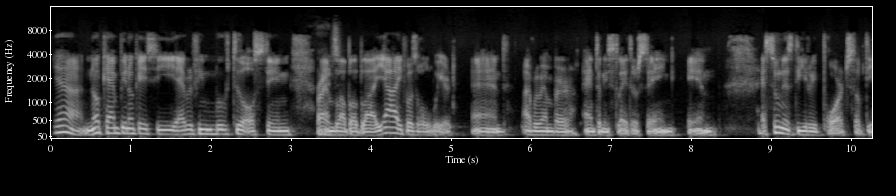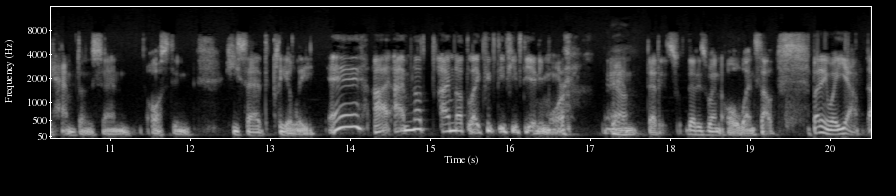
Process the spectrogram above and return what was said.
Yeah, no camp in OKC. Everything moved to Austin, Right. and blah blah blah. Yeah, it was all weird. And I remember Anthony Slater saying, in as soon as the reports of the Hamptons and Austin, he said clearly, "Eh, I, I'm not, I'm not like 50-50 anymore." Yeah. And that is that is when all went south. But anyway, yeah, uh,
